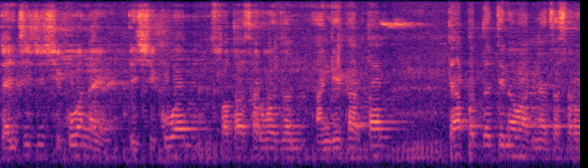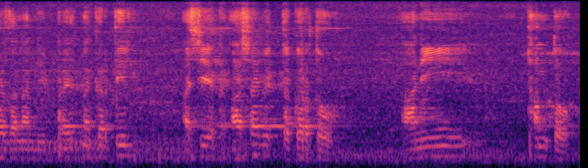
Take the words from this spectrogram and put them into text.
त्यांची जी शिकवण आहे ती शिकवण स्वतः सर्वजण अंगीकारतात त्या पद्धतीनं वागण्याचा सर्वजणांनी प्रयत्न करतील अशी एक आशा व्यक्त करतो. आणि थांबतो.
